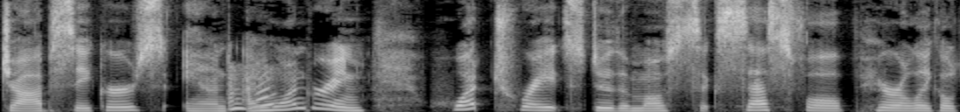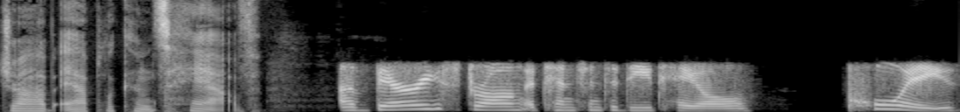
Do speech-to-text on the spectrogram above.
job seekers, and mm-hmm. I'm wondering what traits do the most successful paralegal job applicants have? A very strong attention to detail, poise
